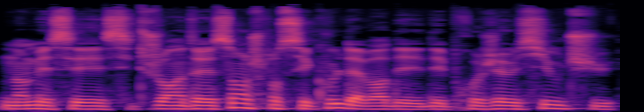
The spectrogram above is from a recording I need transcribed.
Non, mais c'est c'est toujours intéressant. Je pense que c'est cool d'avoir des, des projets aussi où tu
